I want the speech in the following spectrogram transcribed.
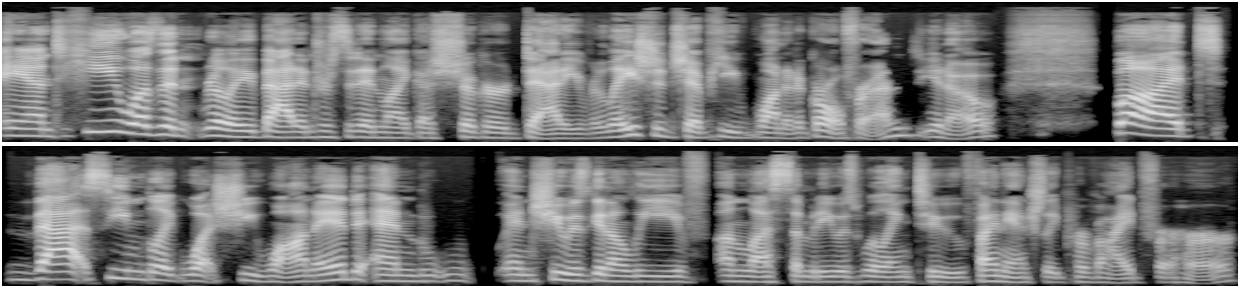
And he wasn't really that interested in like a sugar daddy relationship. He wanted a girlfriend, you know. But that seemed like what she wanted and and she was going to leave unless somebody was willing to financially provide for her.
